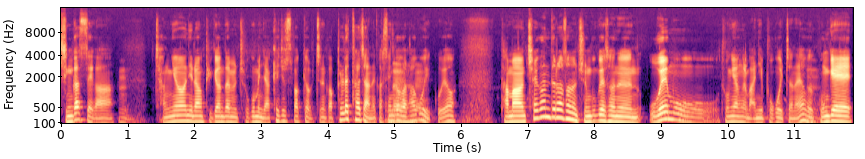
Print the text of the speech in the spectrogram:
증가세가 음, 작년이랑 비교한다면 조금은 약해질 수밖에 없지 않을까 플랫하지 않을까 생각을 네, 하고 네. 있고요. 다만 최근 들어서는 중국에서는 OMO 동향을 많이 보고 있잖아요. 그 음. 공개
